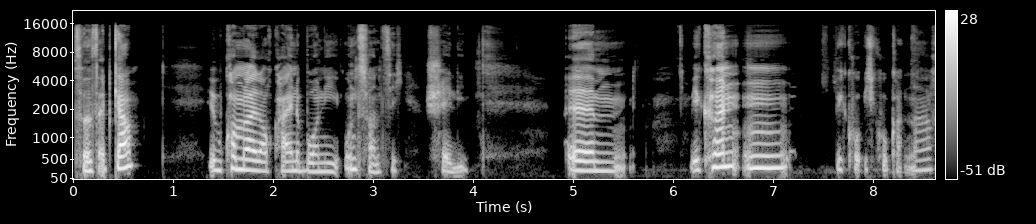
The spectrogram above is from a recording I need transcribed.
12 Edgar. Wir bekommen leider auch keine Bonnie und 20 Shelly. Ähm, wir könnten. Ich gucke guck gerade nach.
